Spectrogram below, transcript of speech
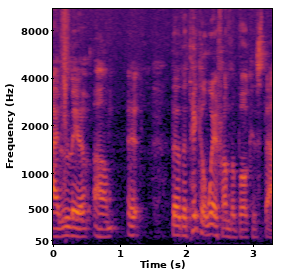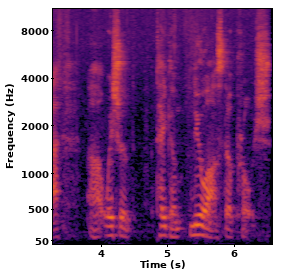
I live. Um, it, the the takeaway from the book is that uh, we should take a nuanced approach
